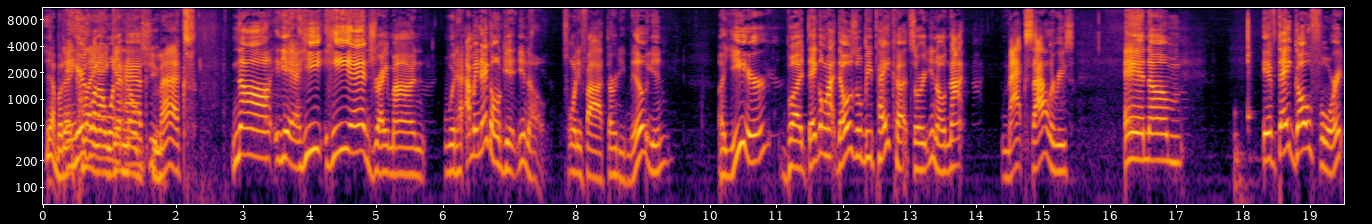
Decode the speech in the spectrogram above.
Yeah, but And here's Klay what I ain't wanna getting no ask you. max. Nah, yeah, he he and Draymond would. Ha- I mean, they're gonna get you know 25, 30 million a year, but they gonna have, those will be pay cuts or you know not max salaries. And um, if they go for it,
